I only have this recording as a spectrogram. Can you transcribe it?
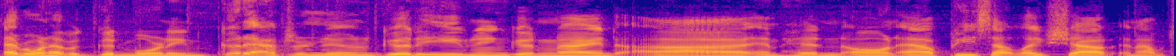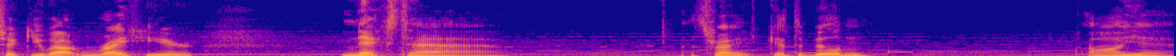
everyone have a good morning, good afternoon, good evening, good night. I am heading on out. Peace out, like shout, and I will check you out right here next time. That's right. Get the building. Oh yeah.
